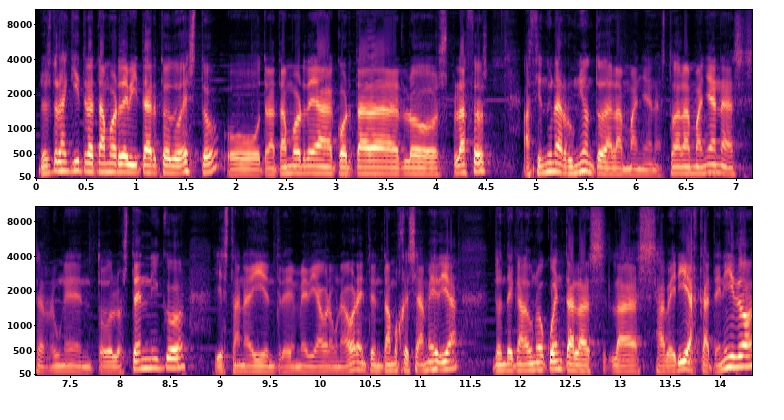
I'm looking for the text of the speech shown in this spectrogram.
Nosotros aquí tratamos de evitar todo esto o tratamos de acortar los plazos haciendo una reunión todas las mañanas. Todas las mañanas se reúnen todos los técnicos y están ahí entre media hora, una hora. Intentamos que sea media, donde cada uno cuenta las, las averías que ha tenido,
